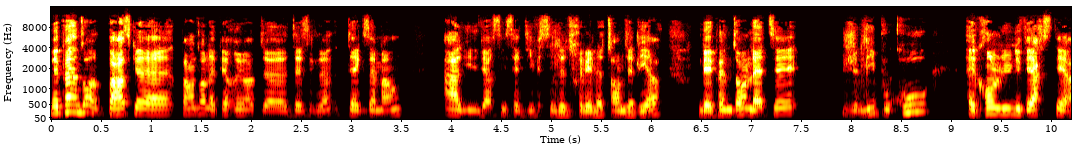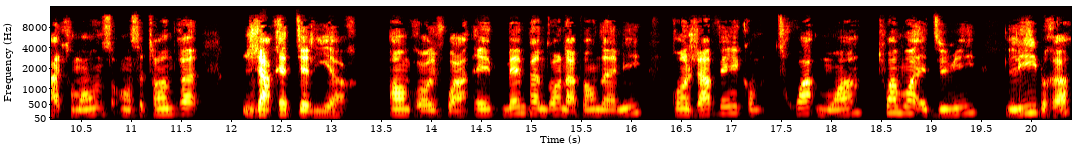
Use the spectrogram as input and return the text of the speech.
Mais pendant, parce que pendant la période de- d'exa- d'examen à l'université, c'est difficile de trouver le temps de lire. Mais pendant l'été, je lis beaucoup. Et quand l'université recommence en septembre, j'arrête de lire, encore une fois. Et même pendant la pandémie, quand j'avais comme trois mois, trois mois et demi libres,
